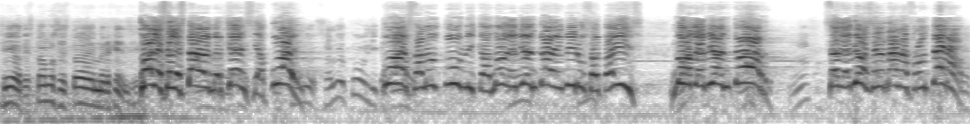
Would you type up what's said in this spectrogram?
señor, estamos en estado de emergencia. ¿Cuál es el estado de emergencia? ¿Cuál? Salud, salud pública. ¿Cuál salud pública? No debió entrar el virus al país. No debió entrar. Se debió cerrar la frontera.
